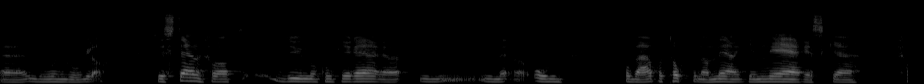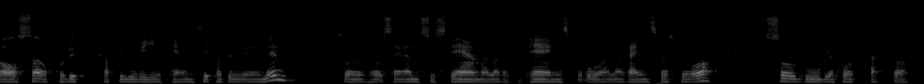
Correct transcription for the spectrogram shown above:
eh, noen googler. Så istedenfor at du må konkurrere om å være på toppen av mer generiske fraser, produktkategori og tjenestekategorien din, så, så CRM-system eller rekrutteringsbyrå eller regnskapsbyrå, så googler folk etter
